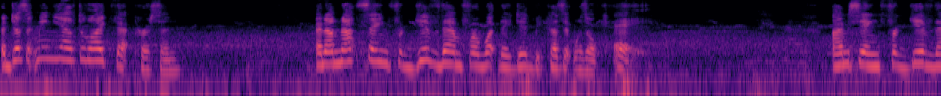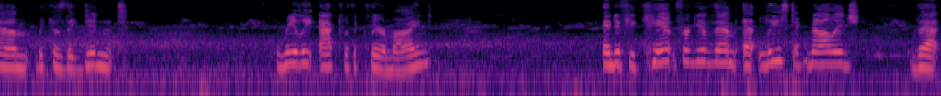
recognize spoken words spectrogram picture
it doesn't mean you have to like that person. And I'm not saying forgive them for what they did because it was okay. I'm saying forgive them because they didn't really act with a clear mind. And if you can't forgive them, at least acknowledge that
